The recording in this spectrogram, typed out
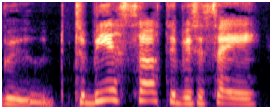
rude. To be assertive is to say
